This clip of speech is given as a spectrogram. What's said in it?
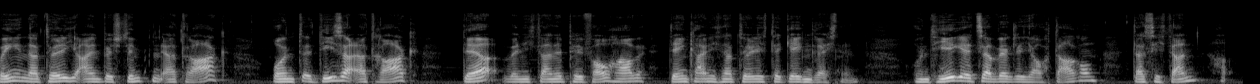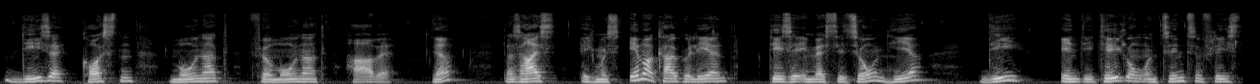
bringen natürlich einen bestimmten Ertrag. Und dieser Ertrag, der, wenn ich da eine PV habe, den kann ich natürlich dagegen rechnen. Und hier geht es ja wirklich auch darum, dass ich dann diese Kosten Monat für Monat habe. Ja? Das heißt, ich muss immer kalkulieren, diese Investition hier, die in die Tilgung und Zinsen fließt,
